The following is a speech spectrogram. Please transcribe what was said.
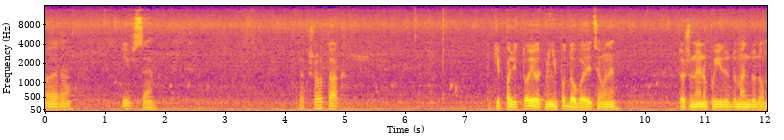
Е, І все. Так що так. Такі палітої, от мені подобаються вони. Тож, мабуть, поїду до мене додому.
